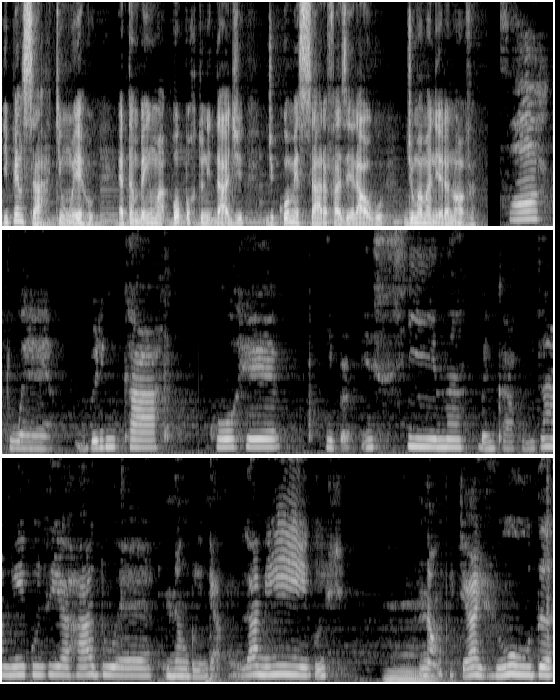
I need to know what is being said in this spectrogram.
E pensar que um erro é também uma oportunidade de começar a fazer algo de uma maneira nova. Certo é brincar, correr, ir pra piscina, brincar com os amigos e errado é não brincar com os amigos, não pedir ajuda.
